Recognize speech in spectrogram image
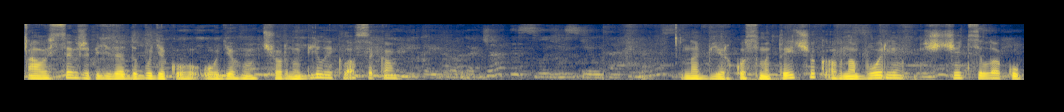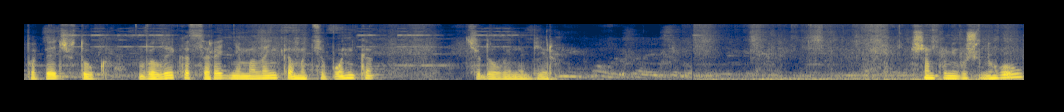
А ось це вже підійде до будь-якого одягу. Чорно-білий, класика. Набір косметичок, а в наборі ще ціла купа, 5 штук. Велика, середня, маленька, мацюпонька. Чудовий набір. Шампунь Go.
